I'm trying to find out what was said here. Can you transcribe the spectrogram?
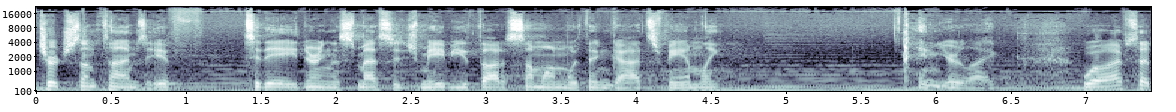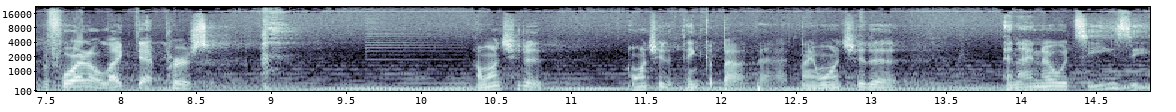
Church, sometimes if today during this message, maybe you thought of someone within God's family, and you're like, well, I've said before, I don't like that person. I want you to I want you to think about that. And I want you to and I know it's easy.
